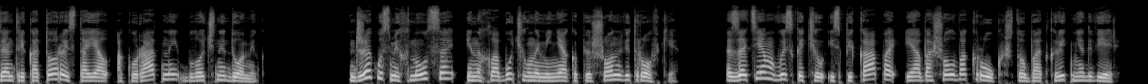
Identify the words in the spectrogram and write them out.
центре которой стоял аккуратный блочный домик. Джек усмехнулся и нахлобучил на меня капюшон ветровки. Затем выскочил из пикапа и обошел вокруг, чтобы открыть мне дверь.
